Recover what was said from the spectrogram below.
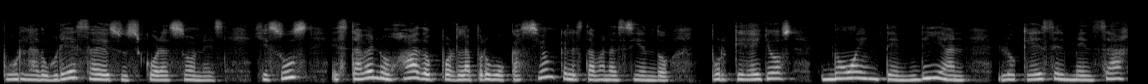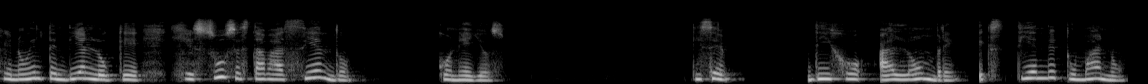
por la dureza de sus corazones. Jesús estaba enojado por la provocación que le estaban haciendo, porque ellos no entendían lo que es el mensaje, no entendían lo que Jesús estaba haciendo con ellos. Dice, dijo al hombre, extiende tu mano.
